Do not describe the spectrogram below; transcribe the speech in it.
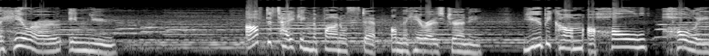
The hero in you. After taking the final step on the hero's journey, you become a whole, holy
